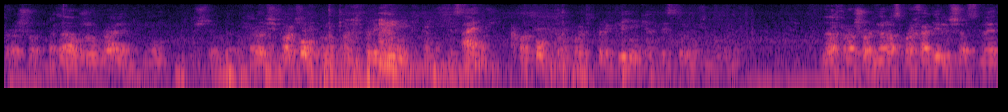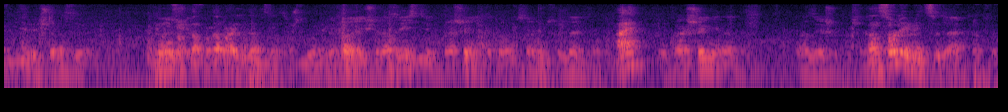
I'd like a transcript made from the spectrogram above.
Хорошо. Да, уже убрали. Ну, еще, да. Короче, парковку напротив поликлиники там от листа А? нужно. Парковку напротив поликлиники от листа нужно убрать. Да, хорошо, один раз проходили, сейчас на этой неделе еще раз делаем. И мусор там подобрали, да, за то, что говорили. Михаил Ильич, развесьте украшения, которые мы с вами обсуждали. А? Украшения надо развешивать. Консоли имеется в виду? Да, консоль.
